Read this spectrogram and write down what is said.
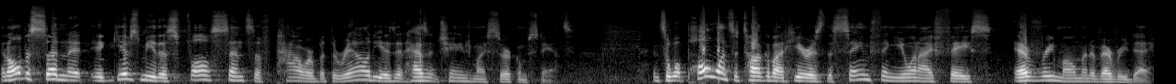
And all of a sudden, it, it gives me this false sense of power, but the reality is it hasn't changed my circumstance. And so, what Paul wants to talk about here is the same thing you and I face every moment of every day.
